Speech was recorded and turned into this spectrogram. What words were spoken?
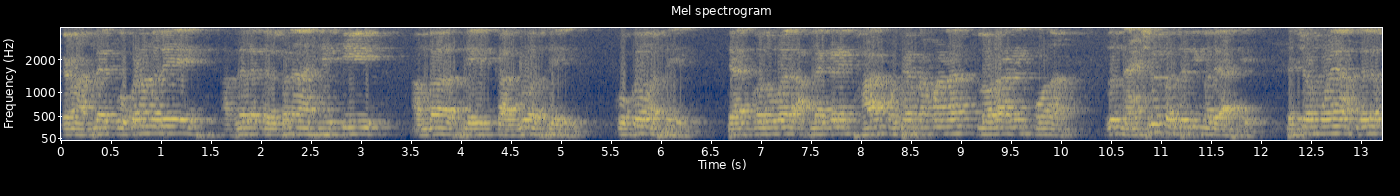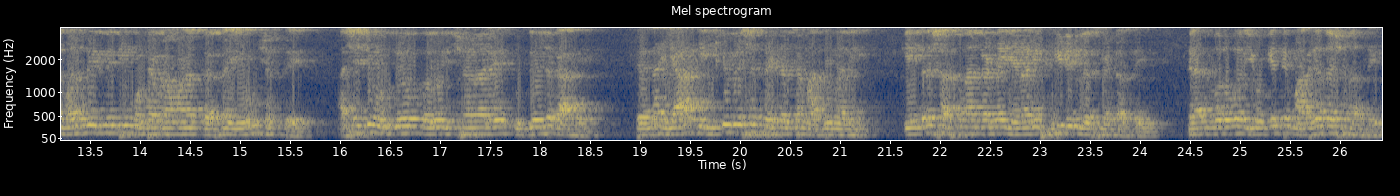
कारण आपल्या कोकणामध्ये आपल्याला कल्पना आहे की आंबा असेल काजू असेल कोकम असेल त्याचबरोबर आपल्याकडे फार मोठ्या प्रमाणात फ्लोरा आणि फोना जो नॅचरल पद्धतीमध्ये आहे त्याच्यामुळे आपल्याला मध निर्मिती मोठ्या प्रमाणात करता येऊ शकते. असे जे उद्योग करू इच्छिणारे उद्योजक आहेत त्यांना या इन्क्युबेशन सेंटरच्या माध्यमाने केंद्र शासनाकडनं येणारी सीड इन्व्हेस्टमेंट असेल त्याचबरोबर योग्य ते मार्गदर्शन असेल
